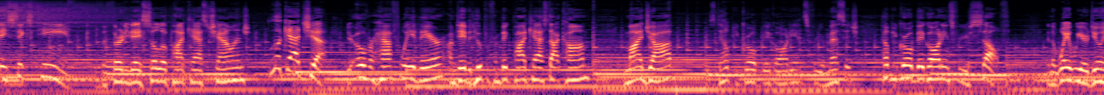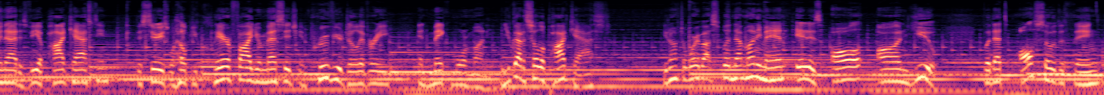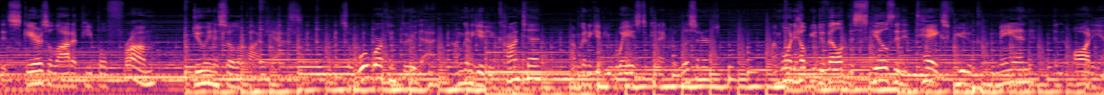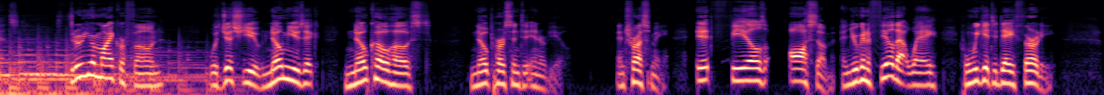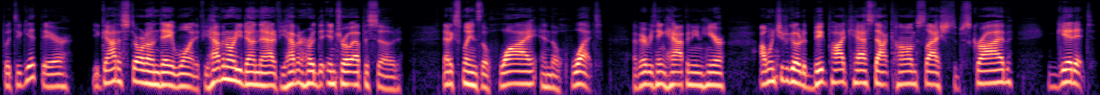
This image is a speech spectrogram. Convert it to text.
day 16, the 30 day solo podcast challenge. Look at you. You're over halfway there. I'm David Hooper from bigpodcast.com. My job is to help you grow a big audience for your message, help you grow a big audience for yourself. And the way we are doing that is via podcasting. This series will help you clarify your message, improve your delivery, and make more money. You've got a solo podcast, you don't have to worry about splitting that money, man. It is all on you. But that's also the thing that scares a lot of people from doing a solo podcast. So we're working through that. I'm going to give you content, I'm going to give you ways to connect with listeners. I'm going to help you develop the skills that it takes for you to command an audience through your microphone with just you, no music, no co hosts, no person to interview. And trust me, it feels awesome. And you're going to feel that way when we get to day 30. But to get there, you got to start on day one. If you haven't already done that, if you haven't heard the intro episode, that explains the why and the what of everything happening here. I want you to go to bigpodcast.com slash subscribe. Get it.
